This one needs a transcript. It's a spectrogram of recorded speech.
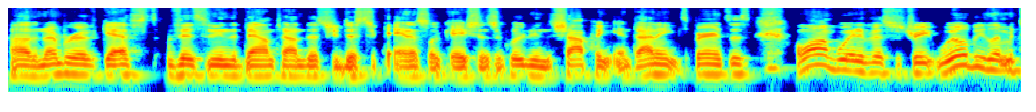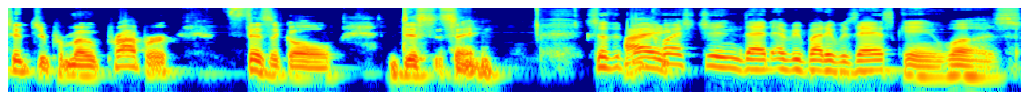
Uh, the number of guests visiting the downtown district district and its locations, including the shopping and dining experiences along Buena Vista Street, will be limited to promote proper physical distancing. So the big I- question that everybody was asking was,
